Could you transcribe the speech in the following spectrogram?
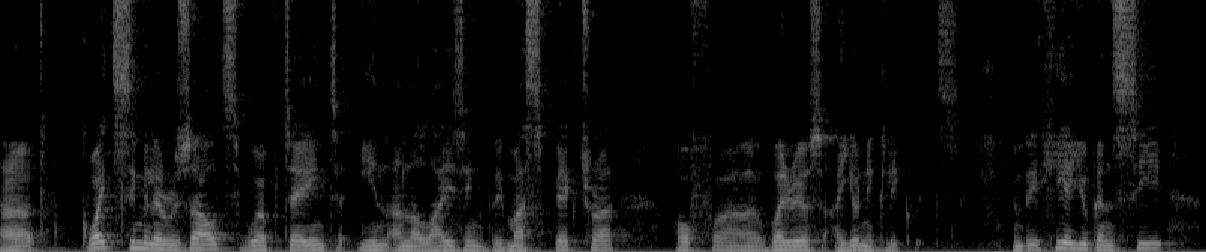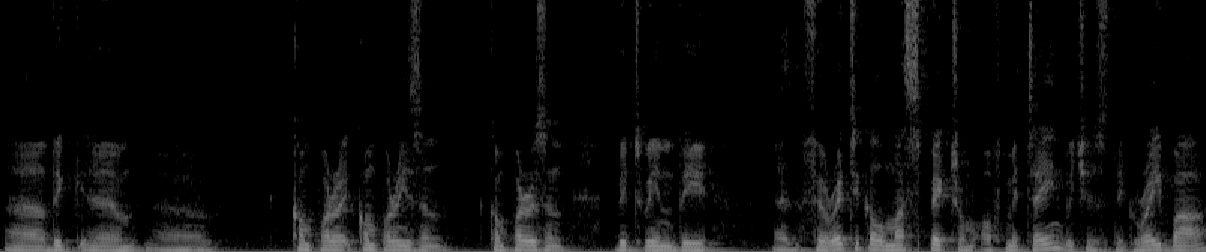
Uh, quite similar results were obtained in analyzing the mass spectra of uh, various ionic liquids. And the, here you can see uh, the um, uh, compar comparison comparison between the uh, theoretical mass spectrum of methane, which is the gray bar,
